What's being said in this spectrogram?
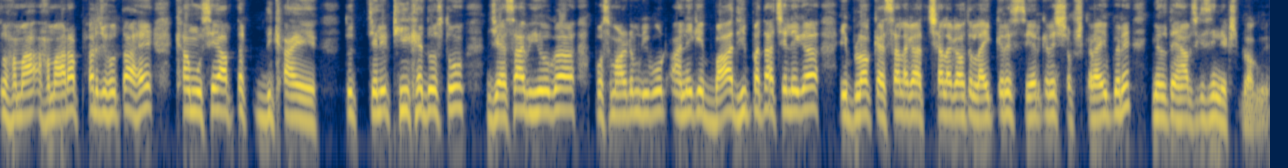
तो हम, हमारा फ़र्ज़ होता है कि हम उसे आप तक दिखाएँ। तो चलिए ठीक है दोस्तों, जैसा भी होगा पोस्टमार्टम रिपोर्ट आने के बाद ही पता चलेगा। ये ब्लॉग कैसा लगा अच्छा लगा हो तो लाइक करें शेयर करें सब्सक्राइब करें। मिलते हैं आपसे किसी नेक्स्ट ब्लॉग में।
